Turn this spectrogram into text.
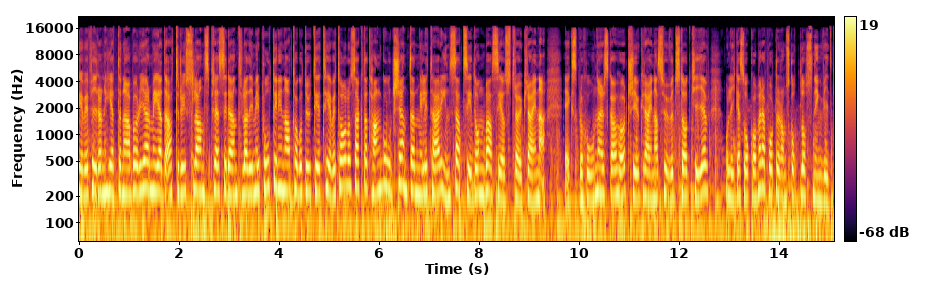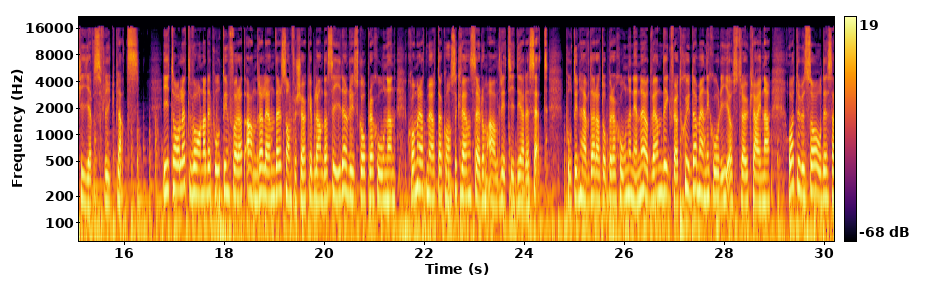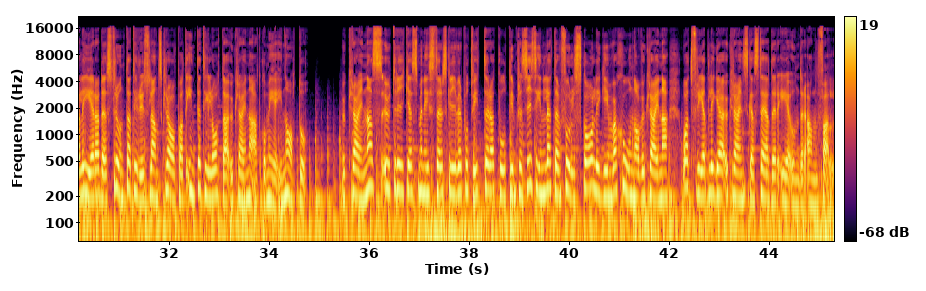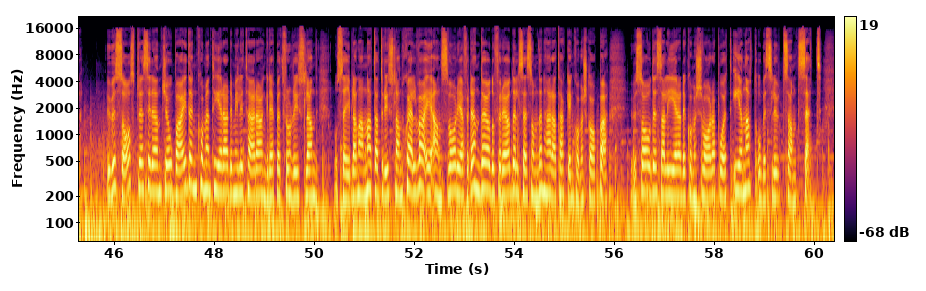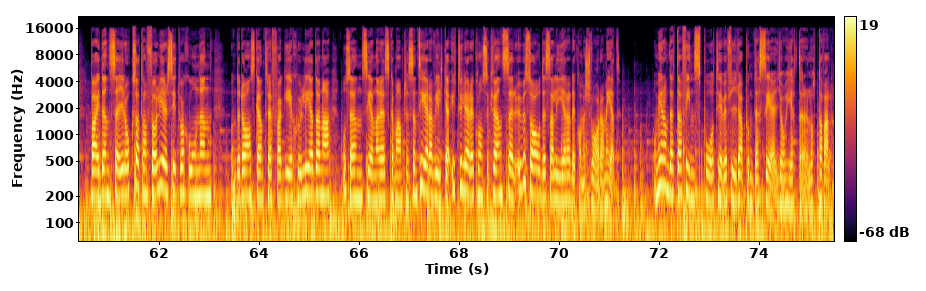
TV4-nyheterna börjar med att Rysslands president Vladimir Putin i natt har gått ut i ett tv-tal och sagt att han godkänt en militär insats i Donbass i östra Ukraina. Explosioner ska ha hörts i Ukrainas huvudstad Kiev och likaså kommer rapporter om skottlossning vid Kievs flygplats. I talet varnade Putin för att andra länder som försöker blanda sig i den ryska operationen kommer att möta konsekvenser de aldrig tidigare sett. Putin hävdar att operationen är nödvändig för att skydda människor i östra Ukraina och att USA och dess allierade struntat i Rysslands krav på att inte tillåta Ukraina att gå med i Nato. Ukrainas utrikesminister skriver på Twitter att Putin precis inlett en fullskalig invasion av Ukraina och att fredliga ukrainska städer är under anfall. USAs president Joe Biden kommenterar det militära angreppet från Ryssland och säger bland annat att Ryssland själva är ansvariga för den död och förödelse som den här attacken kommer skapa. USA och dess allierade kommer svara på ett enat och beslutsamt sätt. Biden säger också att han följer situationen. Under dagen ska han träffa G7-ledarna och sen senare ska man presentera vilka ytterligare konsekvenser USA och dess allierade kommer svara med. Och mer om detta finns på tv4.se. Jag heter Lotta Wall.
